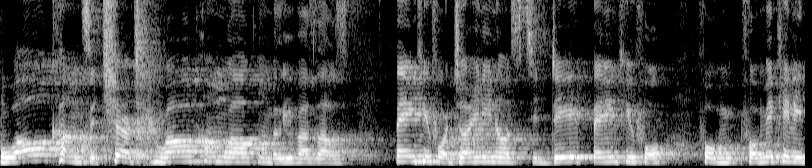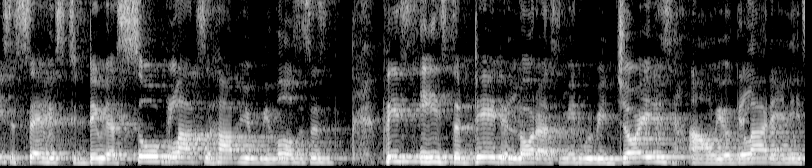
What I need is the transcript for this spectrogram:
Welcome to church. Welcome, welcome, believers. Thank you for joining us today. Thank you for for, for making it to service today. We are so glad to have you with us. This is, this is the day the Lord has made. We rejoice and we are glad in it.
